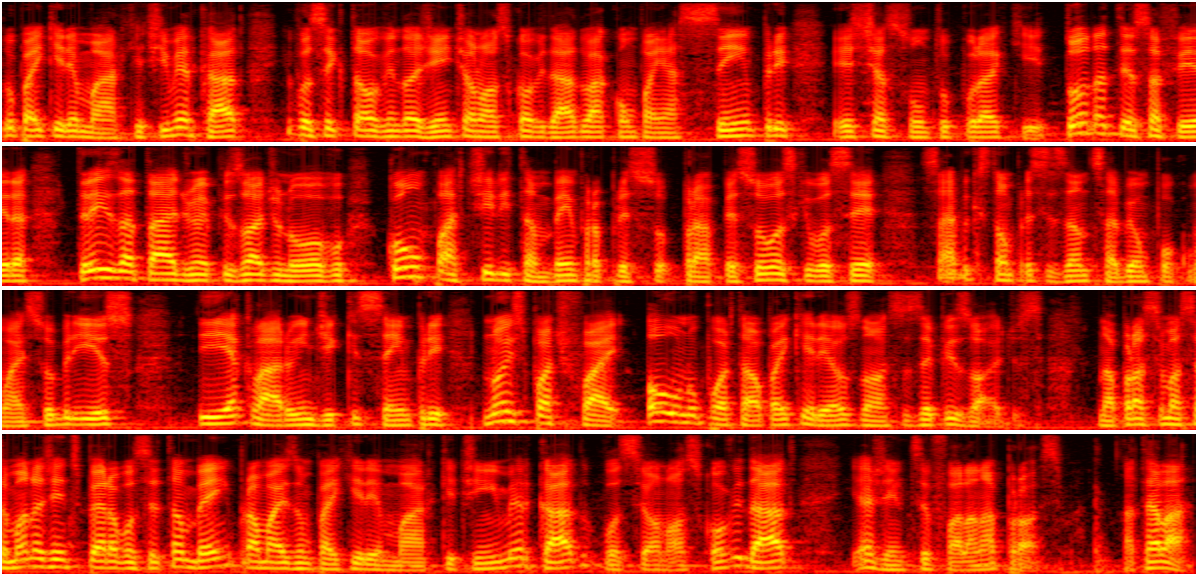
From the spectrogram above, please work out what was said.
do Paiquiri Marketing Mercado. E você que está ouvindo a gente é o nosso convidado a acompanhar acompanhar sempre este assunto por aqui. Toda terça-feira, três da tarde, um episódio novo. Compartilhe também para pessoas que você sabe que estão precisando saber um pouco mais sobre isso. E, é claro, indique sempre no Spotify ou no portal Pai Querer os nossos episódios. Na próxima semana a gente espera você também para mais um Pai Querer Marketing e Mercado. Você é o nosso convidado e a gente se fala na próxima. Até lá!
